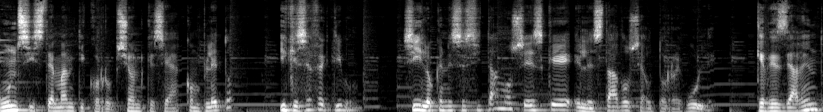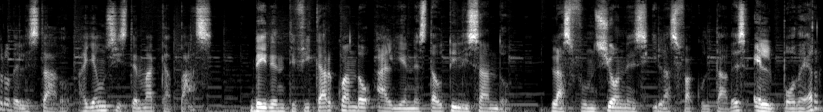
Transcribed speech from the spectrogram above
Un sistema anticorrupción que sea completo y que sea efectivo. Sí, lo que necesitamos es que el Estado se autorregule, que desde adentro del Estado haya un sistema capaz de identificar cuando alguien está utilizando las funciones y las facultades, el poder,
